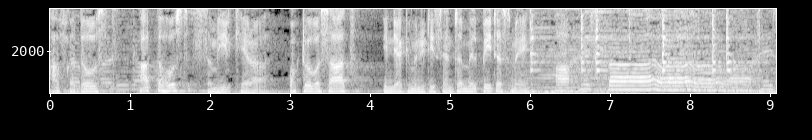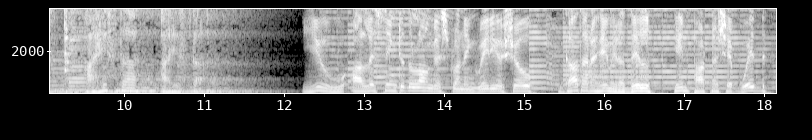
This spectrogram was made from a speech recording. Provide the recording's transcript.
आपका दोस्त आपका होस्ट समीर खेरा अक्टूबर सात India Community Center mil Milpitas में। आहिस्ता आहिस्ता। आहिस्ता आहिस्ता। You are listening to the longest running radio show Gata Rahe Mera Dil in partnership with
